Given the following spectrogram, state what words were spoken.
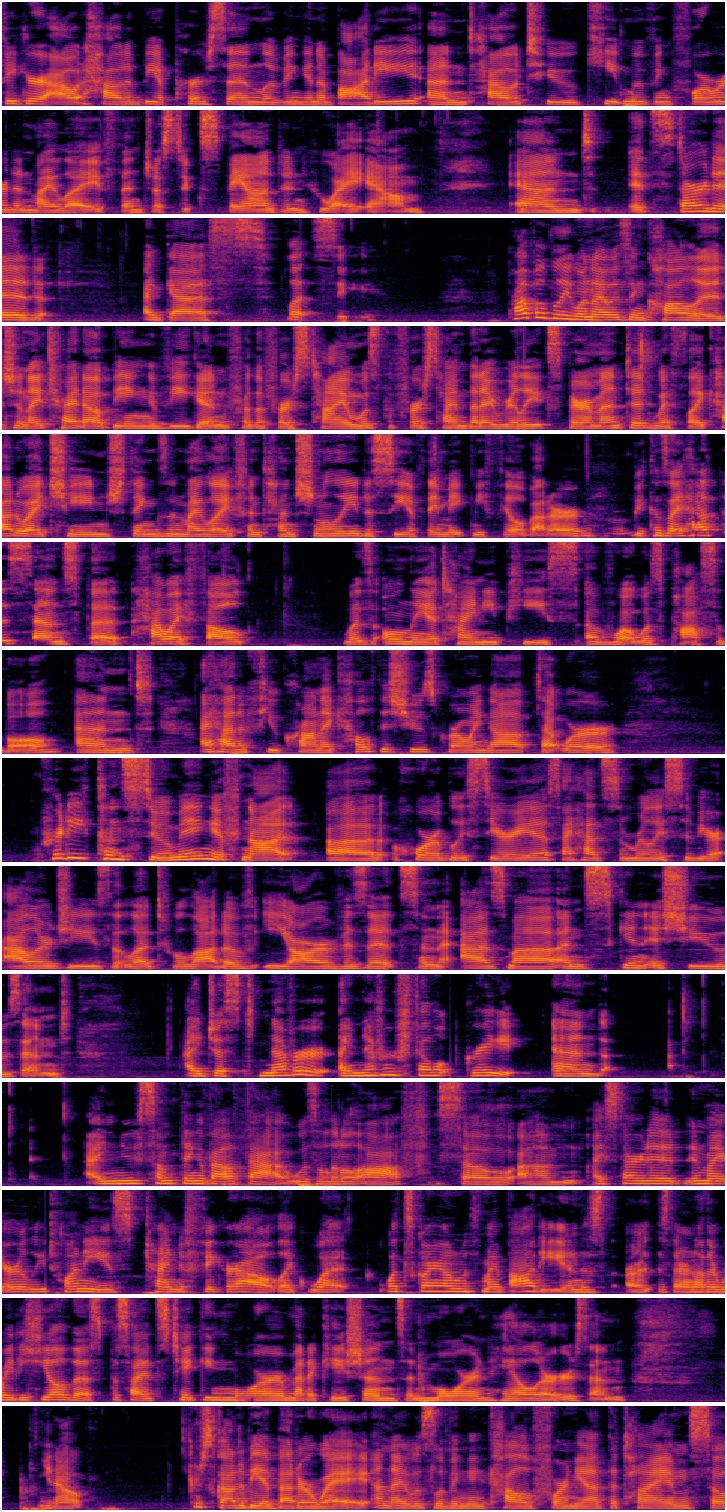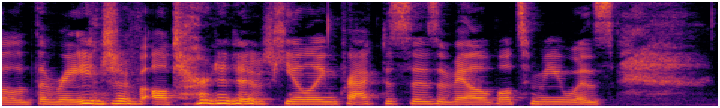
figure out how to be a person living in a body and how to keep moving forward in my life and just expand in who I am. And it started, I guess, let's see probably when I was in college and I tried out being a vegan for the first time was the first time that I really experimented with like how do I change things in my life intentionally to see if they make me feel better mm-hmm. because I had this sense that how I felt was only a tiny piece of what was possible and I had a few chronic health issues growing up that were pretty consuming if not uh, horribly serious. I had some really severe allergies that led to a lot of ER visits and asthma and skin issues. And I just never, I never felt great. And I knew something about that was a little off. So um, I started in my early 20s trying to figure out like what what's going on with my body and is are, is there another way to heal this besides taking more medications and more inhalers and you know there's got to be a better way. And I was living in California at the time. So the range of alternative healing practices available to me was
